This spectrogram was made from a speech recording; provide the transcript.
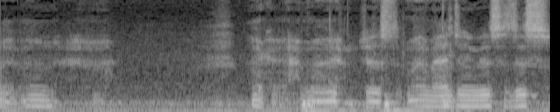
Mm-hmm. Okay, am I just am I imagining this? Is this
